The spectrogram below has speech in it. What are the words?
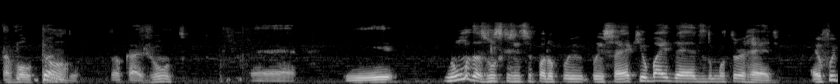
tá voltando a tocar junto. é, e numa das músicas que a gente separou pro, pro ensaio é Kill by Dads do Motorhead. Aí eu fui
